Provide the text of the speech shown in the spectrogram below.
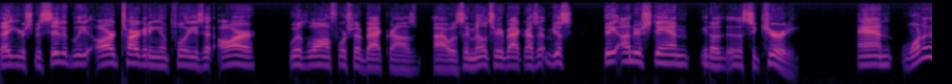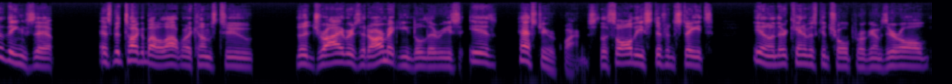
That you're specifically are targeting employees that are with law enforcement backgrounds. I would say military backgrounds. Just they understand, you know, the security. And one of the things that has been talked about a lot when it comes to the drivers that are making deliveries is testing requirements. So all these different states, you know, their cannabis control programs, they're all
